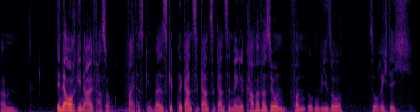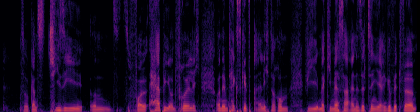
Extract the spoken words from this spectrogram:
ähm, in der Originalfassung weitestgehend. Weil es gibt eine ganze, ganze, ganze Menge Coverversionen von irgendwie so, so richtig, so ganz cheesy und so voll happy und fröhlich. Und im Text geht es eigentlich darum, wie Mackie Messer eine 17-jährige Witwe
